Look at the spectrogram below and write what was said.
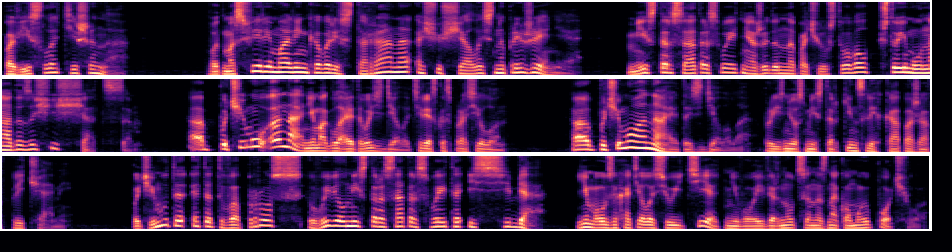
Повисла тишина. В атмосфере маленького ресторана ощущалось напряжение. Мистер Саттерсвейт неожиданно почувствовал, что ему надо защищаться. «А почему она не могла этого сделать?» — резко спросил он. «А почему она это сделала?» — произнес мистер Кин, слегка пожав плечами. Почему-то этот вопрос вывел мистера Саттерсвейта из себя. Ему захотелось уйти от него и вернуться на знакомую почву.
